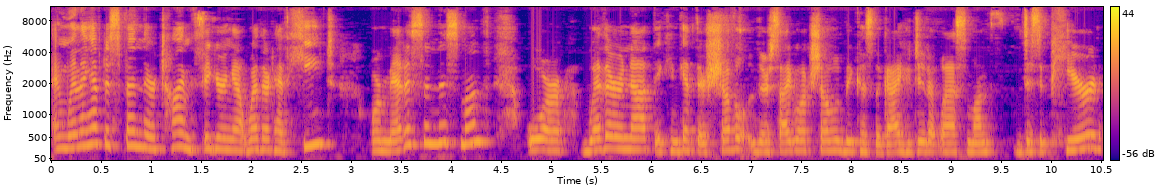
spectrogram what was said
And when they have to spend their time figuring out whether to have heat or medicine this month, or whether or not they can get their shovel, their sidewalk shoveled because the guy who did it last month disappeared,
